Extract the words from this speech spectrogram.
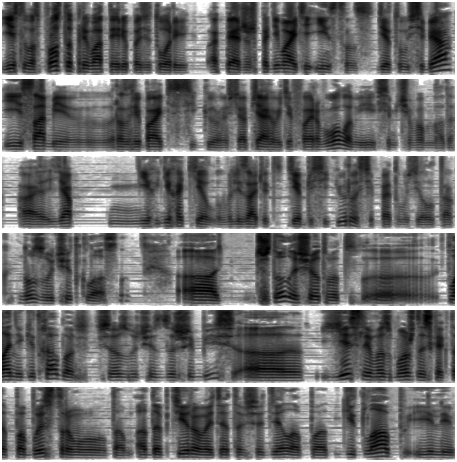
Если у вас просто приватный репозиторий, опять же, поднимайте инстанс где-то у себя и сами э, разгребайте с обтягивайте фаерволом и всем, чем вам надо. А я не, не хотел влезать в эти дебри секьюрности, поэтому сделал так. Ну, звучит классно. А что насчет вот э, в плане гитхаба все звучит зашибись, а есть ли возможность как-то по-быстрому там адаптировать это все дело под GitLab или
